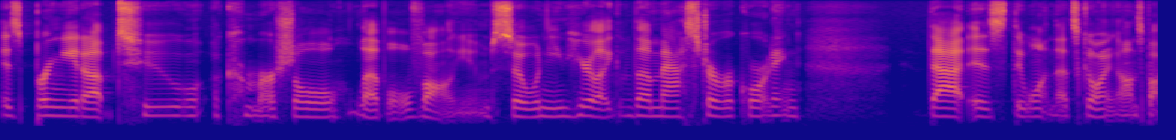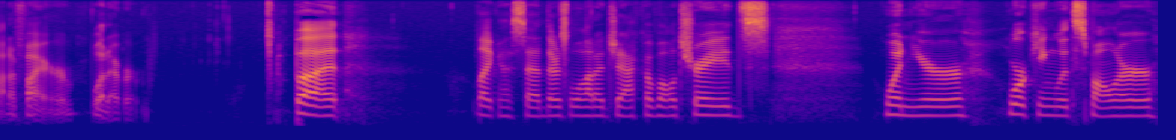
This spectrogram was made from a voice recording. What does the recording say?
is bringing it up to a commercial level volume. So when you hear like the master recording, that is the one that's going on Spotify or whatever. But like I said, there's a lot of jack of all trades when you're working with smaller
